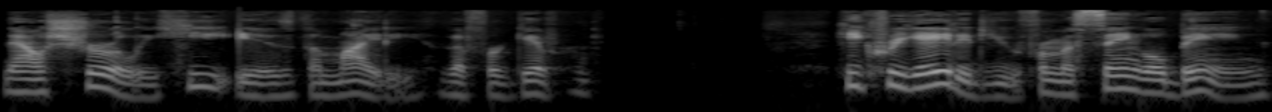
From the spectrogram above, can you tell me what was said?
Now surely he is the mighty, the forgiver. He created you from a single being,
